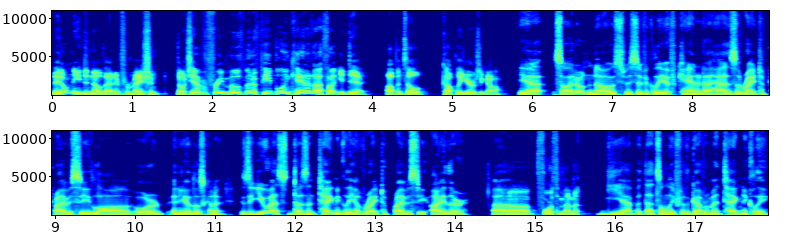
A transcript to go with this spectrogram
They don't need to know that information. Don't you have a free movement of people in Canada? I thought you did up until couple of years ago. Yeah, so I don't know specifically if Canada has a right to privacy law or any of those kind of because the U.S. doesn't technically have right to privacy either. Um, uh, Fourth Amendment. Yeah, but that's only for the government technically.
